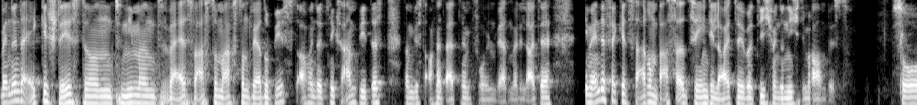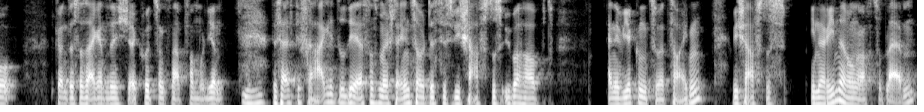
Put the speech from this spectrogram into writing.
wenn du in der Ecke stehst und niemand weiß, was du machst und wer du bist, auch wenn du jetzt nichts anbietest, dann wirst du auch nicht weiterempfohlen werden, weil die Leute, im Endeffekt geht es darum, was erzählen die Leute über dich, wenn du nicht im Raum bist. So könntest du das eigentlich äh, kurz und knapp formulieren. Mhm. Das heißt, die Frage, die du dir erstens mal stellen solltest, ist, wie schaffst du es überhaupt, eine Wirkung zu erzeugen? Wie schaffst du es, in Erinnerung auch zu bleiben?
